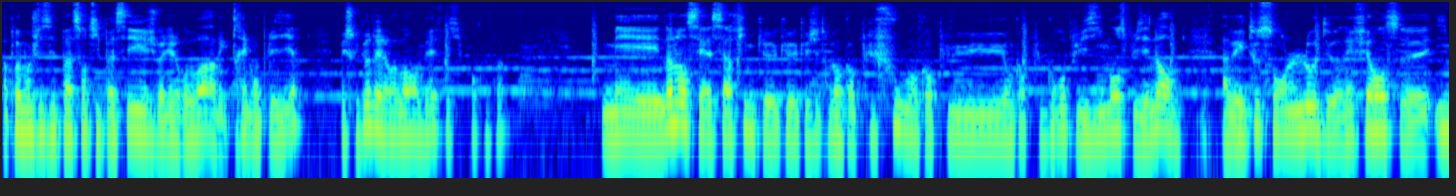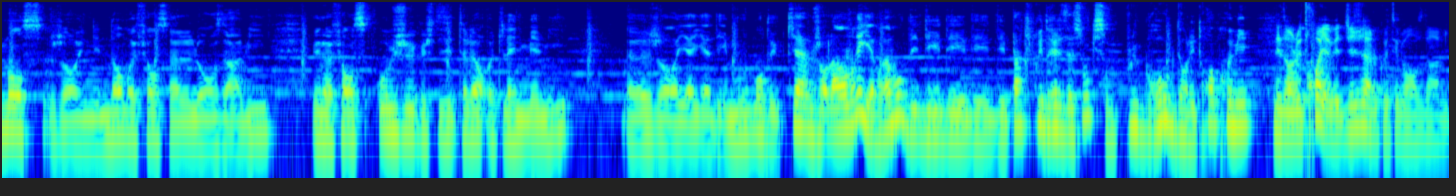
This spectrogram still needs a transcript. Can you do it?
Après, moi, je les ai pas sentis passer, et je vais aller le revoir avec très grand plaisir. Mais je serais curieux d'aller le revoir en VF aussi, pourquoi pas. Mais non, non, c'est un film que, que- que j'ai trouvé encore plus fou, encore plus, encore plus gros, plus immense, plus énorme. Avec tout son lot de références euh, immenses, genre une énorme référence à Laurence d'Arabie, une référence au jeu que je disais tout à l'heure, Hotline Miami, euh, genre il y, a- y a des mouvements de cam, genre là en vrai il y a vraiment des, des, des, des, des parties pris de réalisation qui sont plus gros que dans les trois premiers. Mais dans le 3, il y avait déjà le côté Laurence d'Arabie.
